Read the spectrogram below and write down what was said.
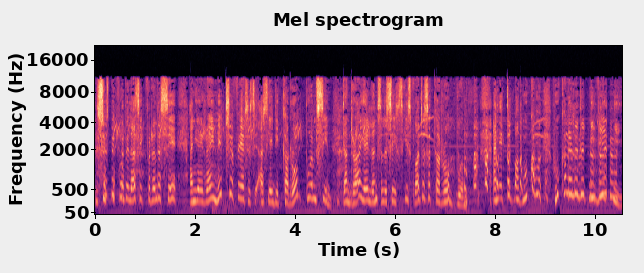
Soos byvoorbeeld as ek vir hulle sê en jy ry net so ver as, as jy die karotboom sien, dan draai jy links. Hulle sê, "Skus, wat is 'n karotboom?" en ek dink maar hoekom hoe kan hulle dit nie weet nie?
